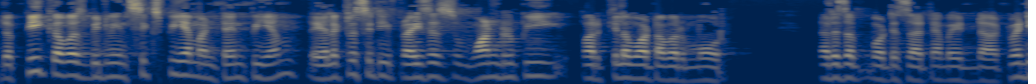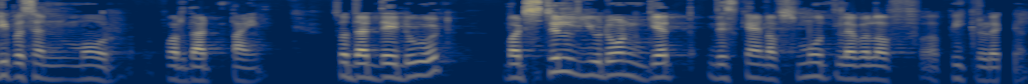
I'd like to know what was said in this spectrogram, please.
the peak hours between 6 p.m. and 10 p.m., the electricity price is 1 rupee per kilowatt hour more. That is, a, what is that? I mean, uh, 20% more for that time. So that they do it but still you don't get this kind of smooth level of uh, peak reduction.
